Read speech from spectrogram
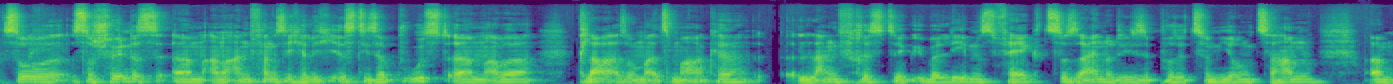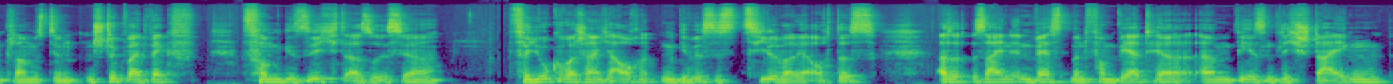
so, so schön das ähm, am Anfang sicherlich ist, dieser Boost, ähm, aber klar, also um als Marke langfristig überlebensfähig zu sein oder diese Positionierung zu haben, ähm, klar müsst ihr ein Stück weit weg vom Gesicht. Also ist ja für Joko wahrscheinlich auch ein gewisses Ziel, weil er auch das, also sein Investment vom Wert her ähm, wesentlich steigen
